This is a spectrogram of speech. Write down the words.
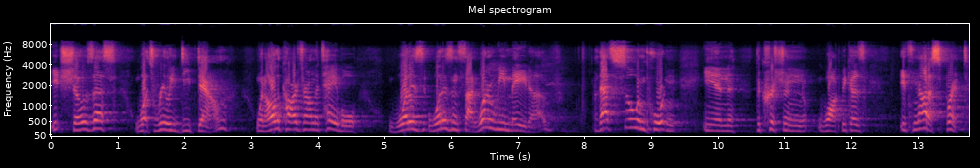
It shows us what's really deep down. When all the cards are on the table, what is, what is inside? What are we made of? That's so important in the Christian walk because it's not a sprint,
